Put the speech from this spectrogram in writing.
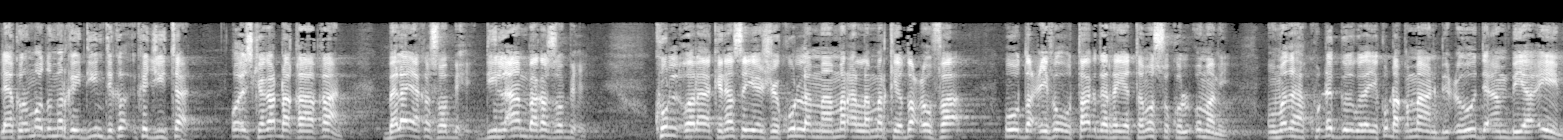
laakiin ummaddu markay diinta ka jiitaan oo iskaga dhaqaaqaan balaaya ka soo bixi diin la'aan baa ka soo bixi. Walaakiin hase yeeshee kulamaa mar alla markii dacufa uu daciifo uu taag dareeya tamasuku lumami ummadaha kudhagooda ay ku dhaqmaan bicuhuudi ambiyaa'ihim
